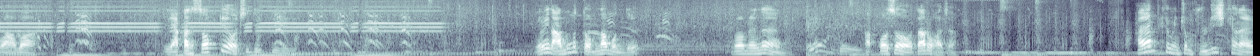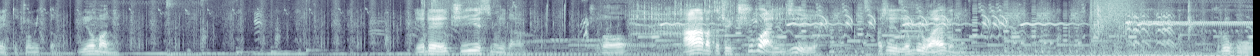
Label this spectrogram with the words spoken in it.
와봐 약간 섞여 지들끼리 여긴 아무것도 없나 본데? 그러면은 바꿔서 따로 가자. 하얀 피크민 좀 분리시켜놔야겠다. 좀 이따 위험하네. 얘를 죽이겠습니다. 죽어. 아 맞다. 저기 출구 아니지? 다시 여기로 와야겠네. 그러고.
